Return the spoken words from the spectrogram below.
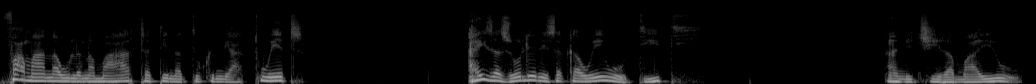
famahana olana maharitra tena tokony hatoetra Aiza zao le resaka hoe audit an'io jirama io?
